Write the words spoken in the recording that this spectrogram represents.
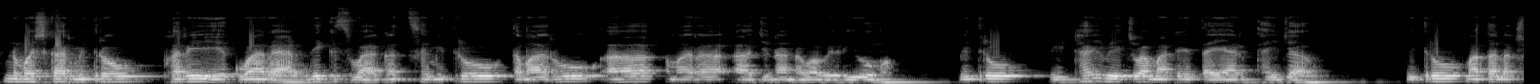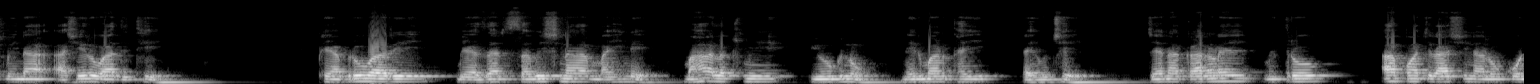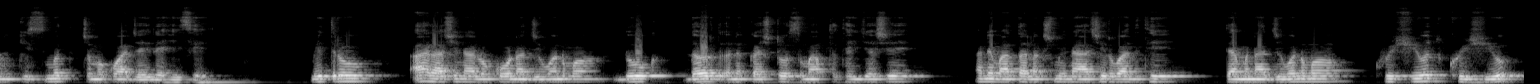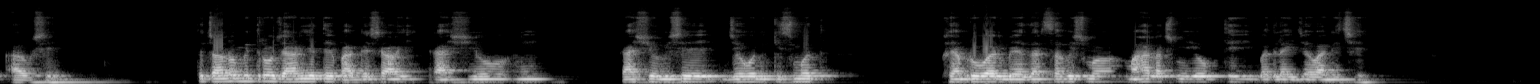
નમસ્કાર મિત્રો, ફરી એકવાર હાર્દિક સ્વાગત છે મિત્રો તમારું આ અમારા આજના નવા વિડીયોમાં. મિત્રો, મીઠાઈ વેચવા માટે તૈયાર થઈ જાઓ. મિત્રો, માતા લક્ષ્મીના આશીર્વાદથી ફેબ્રુઆરી બે હજાર છવ્વીસના મહિને મહાલક્ષ્મી યોગનું નિર્માણ થઈ રહ્યું છે. જેના કારણે મિત્રો આ પાંચ રાશિના લોકોની કિસ્મત ચમકવા જઈ રહી છે. મિત્રો, આ રાશિના લોકોના જીવનમાં દુઃખ, દર્દ અને કષ્ટો સમાપ્ત થઈ જશે અને માતા લક્ષ્મીના આશીર્વાદથી તેમના જીવનમાં ખુશીઓ જ ખુશીઓ આવશે. તો ચાલો મિત્રો, જાણીએ તે ભાગ્યશાળી રાશિઓની, રાશિઓ વિશે જેઓની કિસ્મત ફેબ્રુઆરી બે હજાર છવ્વીસમાં મહાલક્ષ્મી યોગથી બદલાઈ જવાની છે.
